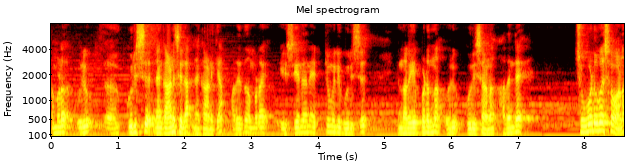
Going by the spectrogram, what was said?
നമ്മൾ ഒരു കുരിശ് ഞാൻ കാണിച്ചില്ല ഞാൻ കാണിക്കാം. അതായത് നമ്മുടെ ഏഷ്യയിലെ തന്നെ ഏറ്റവും വലിയ കുരിശ് എന്നറിയപ്പെടുന്ന ഒരു കുരിശാണ്. അതിന്റെ ചുവടുവശമാണ്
